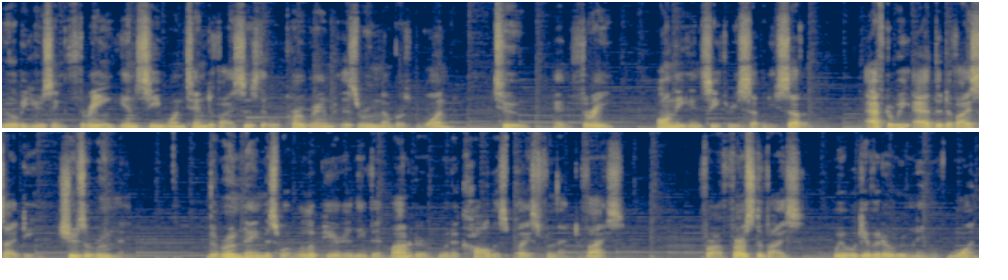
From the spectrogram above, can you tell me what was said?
we will be using three NC110 devices that were programmed as room numbers 1, 2, and 3 on the NC377. After we add the device ID, choose a room name. The room name is what will appear in the event monitor when a call is placed from that device. For our first device, we will give it a room name of 1.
